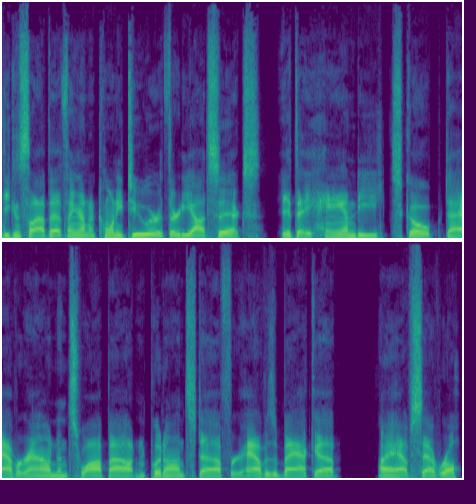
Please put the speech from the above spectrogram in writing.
You can slap that thing on a 22 or a 30 6. It's a handy scope to have around and swap out and put on stuff or have as a backup. I have several.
